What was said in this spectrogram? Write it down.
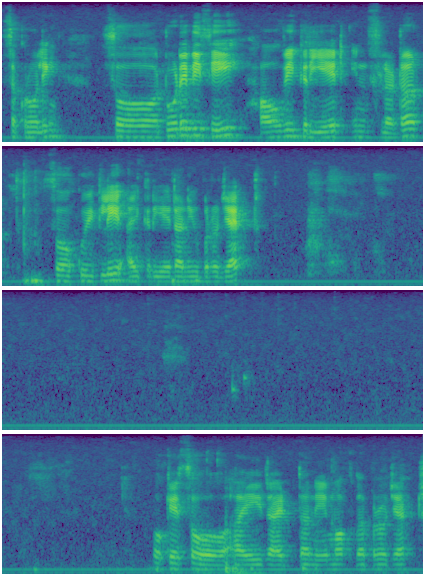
scrolling. So today we see how we create in Flutter. So quickly I create a new project okay so I write the name of the project.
